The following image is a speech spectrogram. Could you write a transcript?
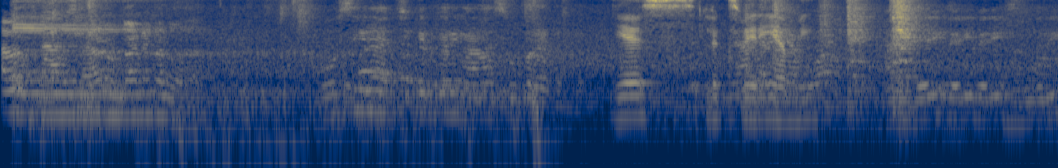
അവർ ചിക്കൻ കറി കാണാൻ സൂപ്പർ ആയിട്ടുണ്ട് yes looks very yummy I am very very very hungry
